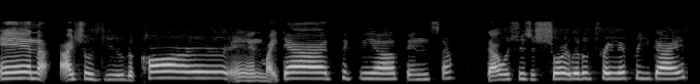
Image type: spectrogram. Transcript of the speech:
And I showed you the car and my dad picked me up and stuff. That was just a short little trailer for you guys.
